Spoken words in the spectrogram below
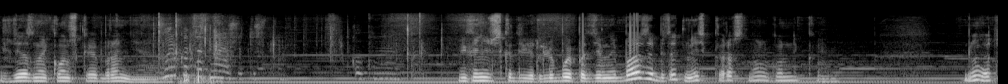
Железная конская броня. Только ты знаешь, это. Механическая дверь. Любой подземной базы обязательно есть краснouгольный камень. Ну вот.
